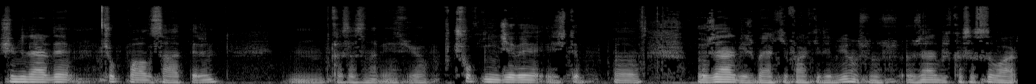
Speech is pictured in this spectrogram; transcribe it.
şimdilerde çok pahalı saatlerin hmm, kasasına benziyor. Çok ince ve işte e, özel bir belki fark edebiliyor musunuz? Özel bir kasası var.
